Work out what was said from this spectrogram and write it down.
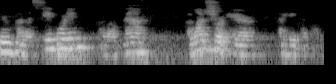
Mhm. I like skateboarding, I love math, I want short hair, I hate my body.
